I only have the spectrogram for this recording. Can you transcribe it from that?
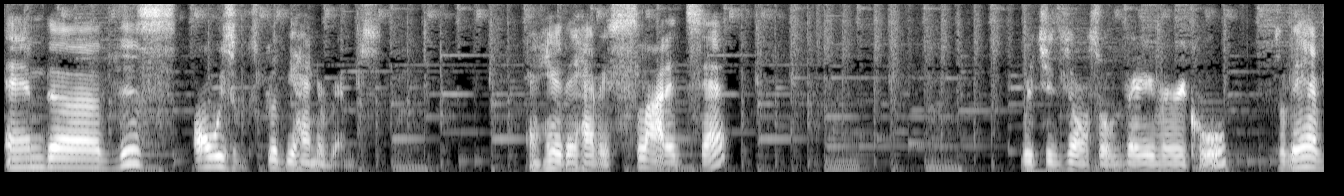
and uh, this always looks good behind the rims. And here they have a slotted set, which is also very very cool. So they have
